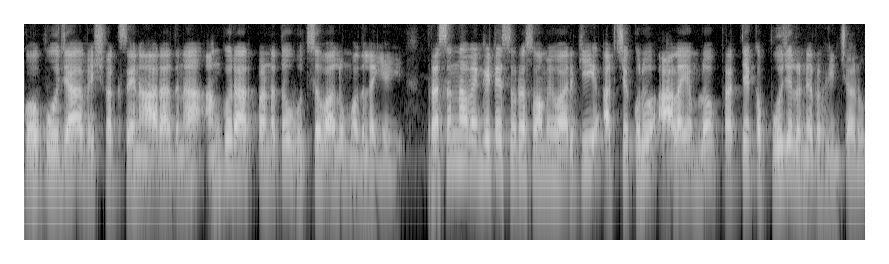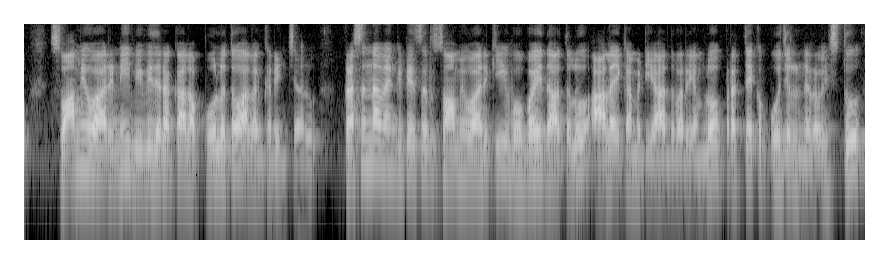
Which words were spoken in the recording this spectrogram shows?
గోపూజ విశ్వక్సేన ఆరాధన అంకురార్పణతో ఉత్సవాలు మొదలయ్యాయి. ప్రసన్న వెంకటేశ్వర స్వామివారికి అర్చకులు ఆలయంలో ప్రత్యేక పూజలు నిర్వహించారు. స్వామివారిని వివిధ రకాల పూలతో అలంకరించారు. ప్రసన్న వెంకటేశ్వర స్వామివారికి ఉభయదాతలు ఆలయ కమిటీ ఆధ్వర్యంలో ప్రత్యేక పూజలు నిర్వహిస్తూ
